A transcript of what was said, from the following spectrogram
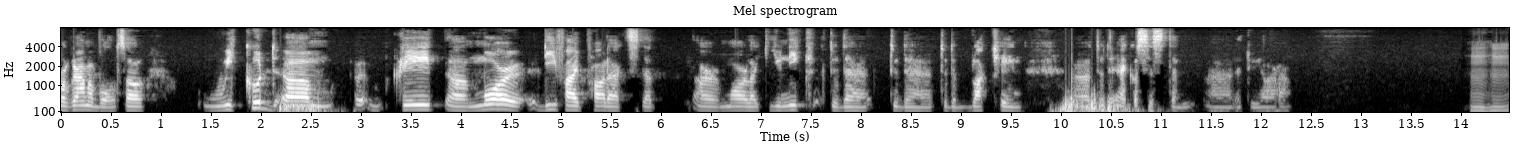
programmable. So we could um, create uh, more DeFi products that are more like unique to the to the to the blockchain, uh, to the ecosystem uh, that we are. Mm-hmm.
